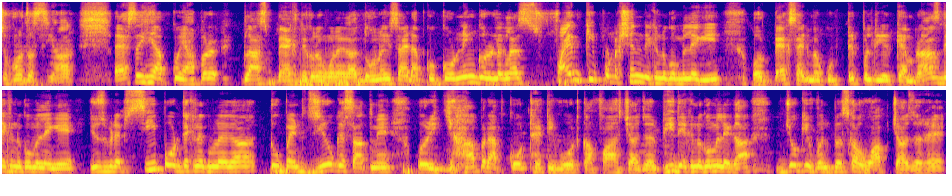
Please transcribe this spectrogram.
ज़बरदस्त यार। ऐसे ही आपको यहाँ पर ग्लास बैक देखने को मिलेगा। दोनों ही साइड आपको कॉर्निंग गोरिल्ला ग्लास फाइव की प्रोटेक्शन देखने को मिलेगी और बैक साइड में आपको ट्रिपल रियर कैमराज देखने को मिलेंगे। यूजबी टाइप सी पोर्ट देखने को मिलेगा 2.0 के साथ में और यहाँ पर आपको 30 वोट का फास्ट चार्जर भी देखने को मिलेगा, जो कि वन प्लस का वाप चार्जर है।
